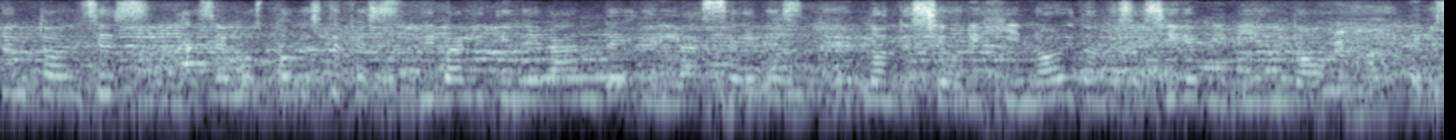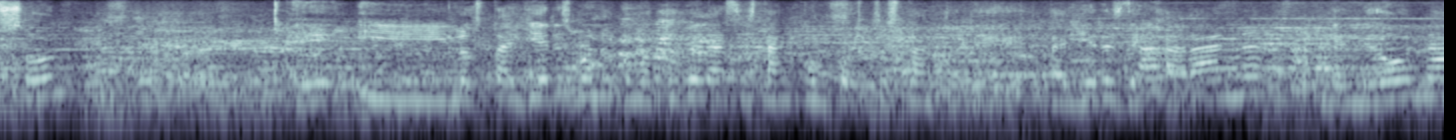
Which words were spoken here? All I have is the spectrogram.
entonces hacemos todo este festival itinerante en las sedes donde se originó y donde se sigue viviendo el son eh, y los talleres, bueno como tú verás están compuestos tanto de talleres de jarana, de leona,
